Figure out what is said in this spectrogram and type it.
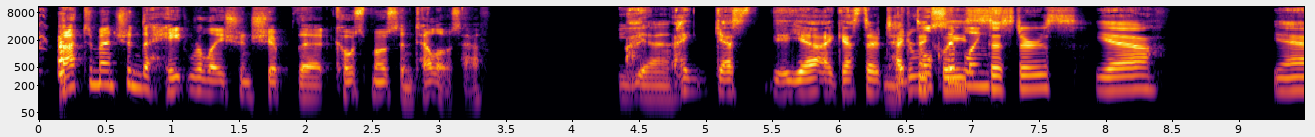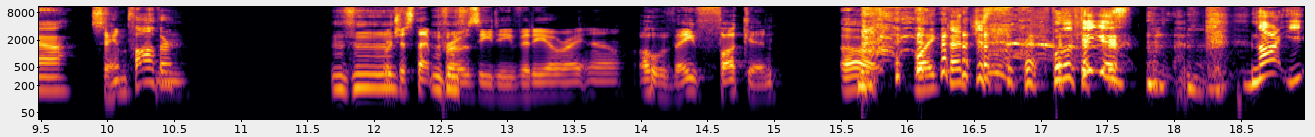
Not to mention the hate relationship that KOS-MOS and Telos have. Yeah. I guess yeah, I guess they're Literal technically siblings. sisters. Yeah. Yeah. Same father. Mm. Mm-hmm. Or just that pro ZD video right now. Oh, they fucking. Oh, like that just. Well, the thing is, not y-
